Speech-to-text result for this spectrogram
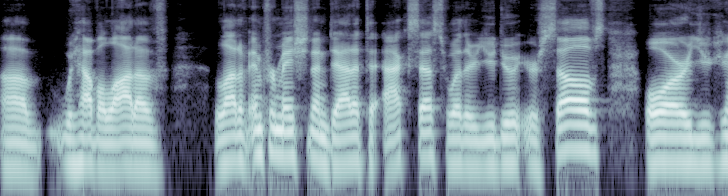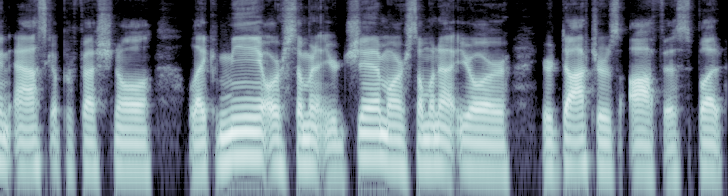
uh, we have a lot of a lot of information and data to access, whether you do it yourselves or you can ask a professional like me or someone at your gym or someone at your your doctor's office. But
